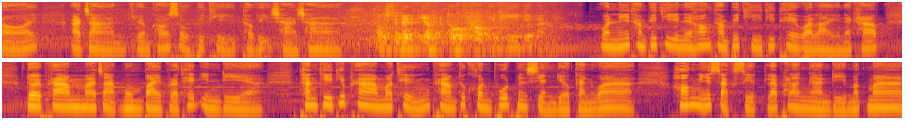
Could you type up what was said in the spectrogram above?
ร้อย อาจารย์เตรียมเข้าสู่พิธีทวิชาชาติเราจะได้เตรียมตัวเข้าพิธีด้วยบัดนี้วันนี้ทำพิธีในห้องทำพิธีที่เทวาลัยนะครับ โดยพราหมณ์มาจากมุมไบประเทศอินเดีย ทันทีที่พราหมณ์มาถึงพราหมณ์ทุกคนพูดเป็นเสียงเดียวกันว่า ห้องนี้ศักดิ์สิทธิ์และพลังงานดีมาก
